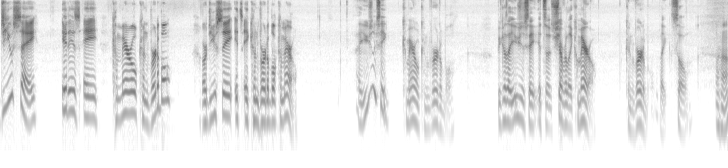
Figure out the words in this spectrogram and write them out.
Do you say it is a Camaro convertible, or do you say it's a convertible Camaro? I usually say Camaro convertible because I usually say it's a Chevrolet Camaro convertible. Like so, Uh huh.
